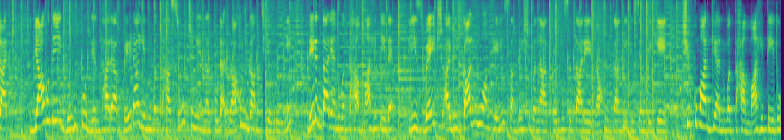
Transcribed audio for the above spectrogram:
ಚಾಟ್. ಯಾವುದೇ ದುಡುಕು ನಿರ್ಧಾರ ಬೇಡ ಎನ್ನುವಂತಹ ಸೂಚನೆಯನ್ನ ಕೂಡ ರಾಹುಲ್ ಗಾಂಧಿ ಅವರು ಇಲ್ಲಿ ನೀಡಿದ್ದಾರೆ ಅನ್ನುವಂತಹ ಮಾಹಿತಿ ಇದೆ. Please wait I will call you ಅಂತ ಹೇಳಿ ಸಂದೇಶವನ್ನ ಕಳುಹಿಸುತ್ತಾರೆ ರಾಹುಲ್ ಗಾಂಧಿ ಡಿಸಿಎಂ ಡಿಕೆ ಶಿವಕುಮಾರ್ಗೆ ಅನ್ನುವಂತಹ ಮಾಹಿತಿ ಇದು.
